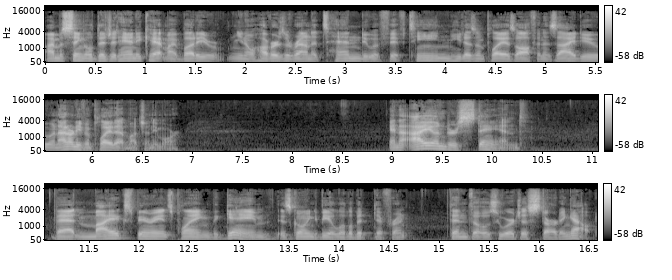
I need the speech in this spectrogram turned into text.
I'm a single digit handicap. My buddy, you know, hovers around a 10 to a 15. He doesn't play as often as I do, and I don't even play that much anymore. And I understand that my experience playing the game is going to be a little bit different than those who are just starting out.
